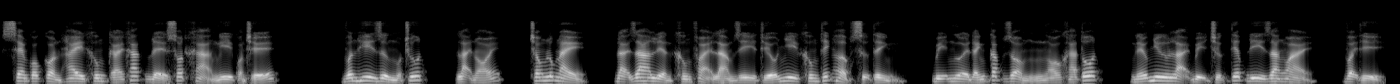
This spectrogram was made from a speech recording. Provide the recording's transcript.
xem có còn hay không cái khác để xuất khả nghi quản chế. Vân Hy dừng một chút, lại nói, trong lúc này, đại gia liền không phải làm gì thiếu nhi không thích hợp sự tình, bị người đánh cắp dòm ngó khá tốt, nếu như lại bị trực tiếp đi ra ngoài, vậy thì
